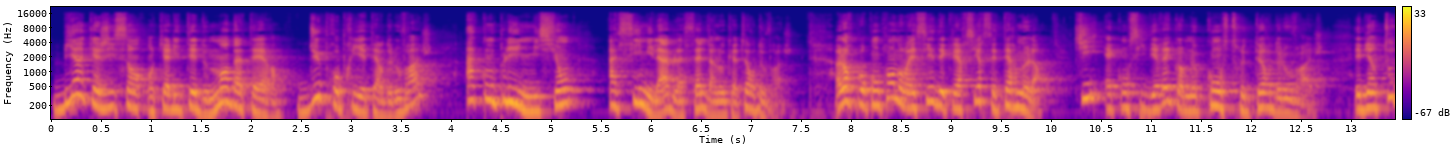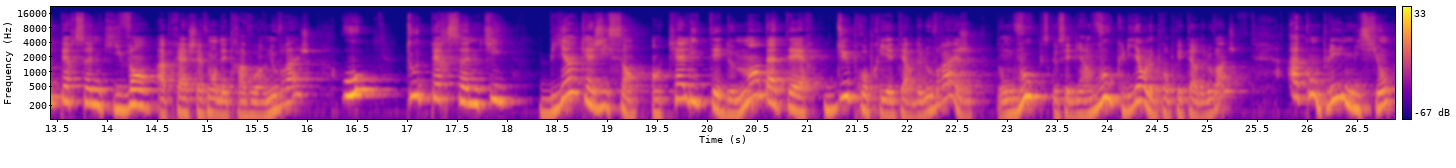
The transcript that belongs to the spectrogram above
bien qu'agissant en qualité de mandataire du propriétaire de l'ouvrage, accomplit une mission assimilable à celle d'un locateur d'ouvrage. Alors pour comprendre, on va essayer d'éclaircir ces termes-là. Qui est considéré comme le constructeur de l'ouvrage? Eh bien toute personne qui vend après achèvement des travaux un ouvrage, ou toute personne qui, bien qu'agissant en qualité de mandataire du propriétaire de l'ouvrage, donc vous, parce que c'est bien vous, client, le propriétaire de l'ouvrage, accomplit une mission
